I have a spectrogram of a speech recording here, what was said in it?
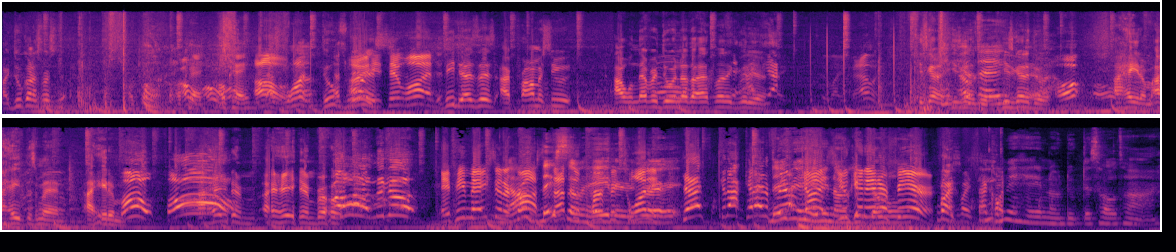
right, Duke on his first. Okay, oh, okay. Oh, oh. One, Duke all right, Dennis. he's hit one. If he does this, I promise you, I will never do another athletic video. He's gonna, he's gonna do it. He's gonna do it. I hate him. I hate this man. I hate him. Oh, oh. I oh! hate him. I hate him, bro. Oh, nigga! If he makes it Y'all- across, that's the perfect haters, 20. right? Yes, can I, can I They've interfere? Guys, on you Duke can the whole- interfere. Right. You've been hating on Duke this whole time.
